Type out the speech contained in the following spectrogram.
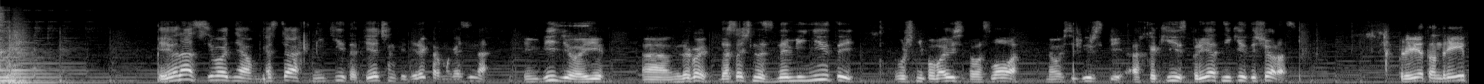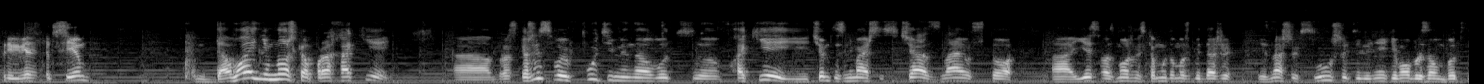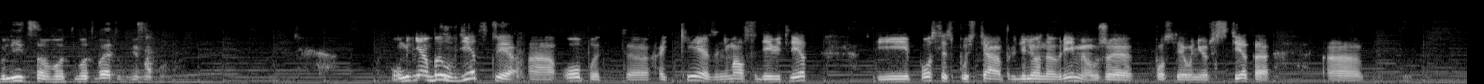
И у нас сегодня в гостях Никита Феченко, директор магазина MVideo и э, такой достаточно знаменитый, уж не побоюсь этого слова, новосибирский хоккеист. Привет, Никит, еще раз. Привет, Андрей, привет всем. Давай немножко про хоккей. А, расскажи свой путь именно вот э, в хоккей и чем ты занимаешься сейчас. Знаю, что а, есть возможность кому-то, может быть, даже из наших слушателей неким образом вот влиться вот, вот в эту движуху. У меня был в детстве а, опыт а, хоккея, занимался 9 лет, и после, спустя определенное время, уже после университета, а,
